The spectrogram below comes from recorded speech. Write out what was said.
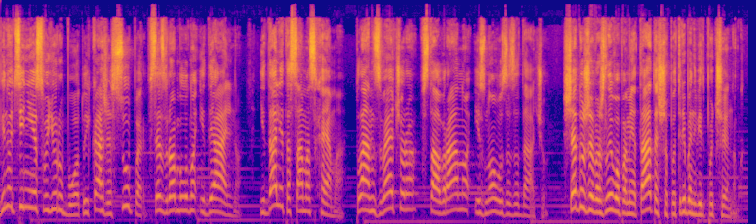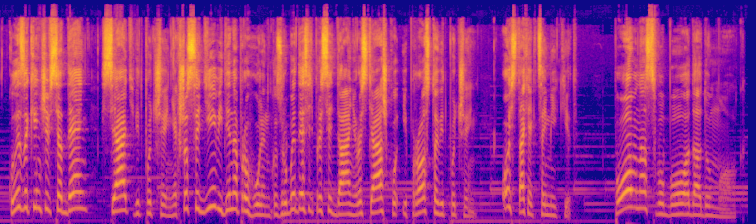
Він оцінює свою роботу і каже: Супер, все зроблено ідеально. І далі та сама схема: план з вечора, встав рано і знову за задачу. Ще дуже важливо пам'ятати, що потрібен відпочинок. Коли закінчився день, сядь, відпочинь. Якщо сидів, йди на прогулянку, зроби 10 присідань, розтяжку і просто відпочинь. Ось так як цей мій кіт. Повна свобода думок.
